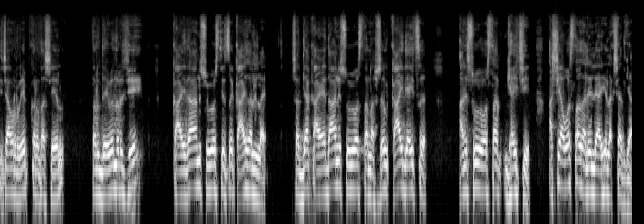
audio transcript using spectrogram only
तिच्यावर रेप करत असेल तर देवेंद्रजी कायदा आणि सुव्यवस्थेचं काय झालेलं आहे? सध्या कायदा आणि सुव्यवस्था नसेल काय द्यायचं आणि सुव्यवस्था घ्यायची अशी अवस्था झालेली आहे हे लक्षात घ्या.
